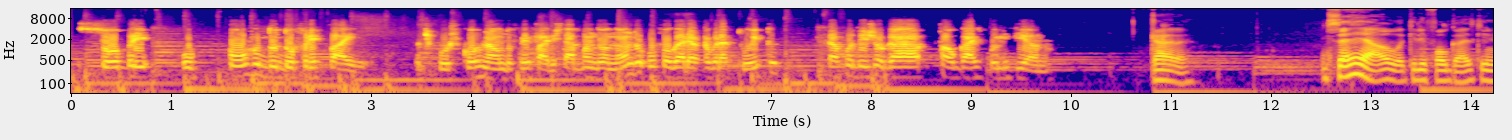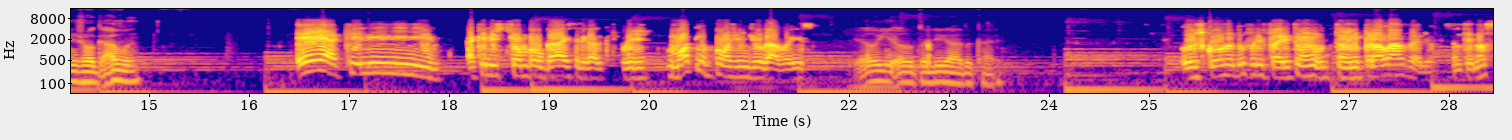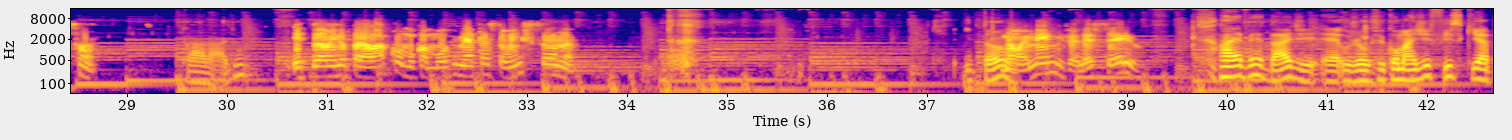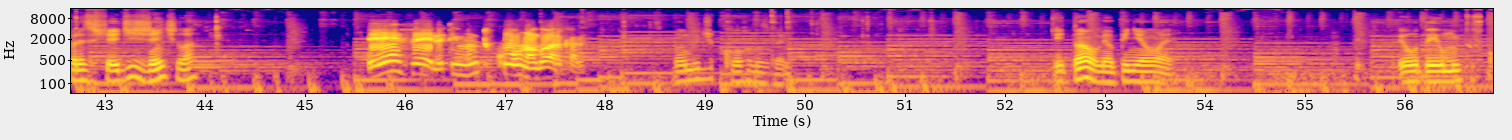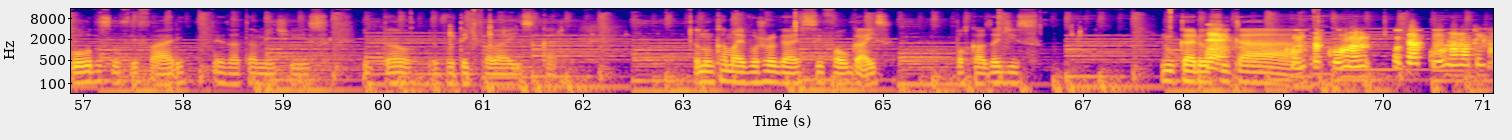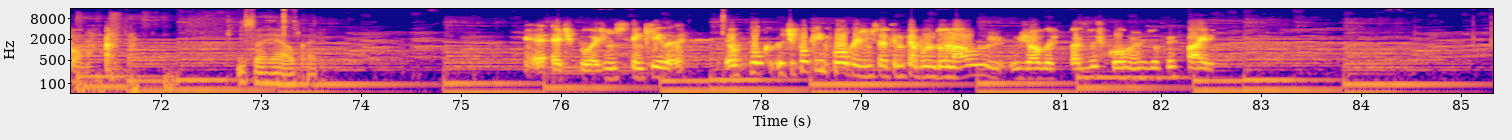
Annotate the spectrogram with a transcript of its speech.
sobre o povo do, do Free Fire? Tipo, os cornão do Free Fire está abandonando o fogaréu gratuito pra poder jogar Fall Guys boliviano. Cara, isso é real, aquele Fall Guys que a gente jogava. É aquele. aquele Stromble Guys, tá ligado? Que tipo, a gente, mó tempão a gente jogava isso. Eu, eu tô ligado, cara. Os cornos do Free Fire estão indo pra lá, velho. Você não tem noção. Caralho. E estão indo pra lá como? Com a movimentação insana. Então. Não é meme, velho, é sério. Ah, é verdade. É, o jogo ficou mais difícil que aparece cheio de gente lá. É, velho, tem muito corno agora, cara. Bando de cornos, velho. Então, minha opinião é. Eu odeio muitos cornos no Free Fire. Exatamente isso. Então, eu vou ter que falar isso, cara. Eu nunca mais vou jogar esse Fall Guys. Por causa disso. Não quero É, ficar. Contra corno, contra corno não tem como. Isso é real, cara. É, é tipo, a gente tem que. Eu, pouco, de pouco em pouco a gente tá tendo que abandonar os, os jogos por causa dos cornos do Free Fire.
